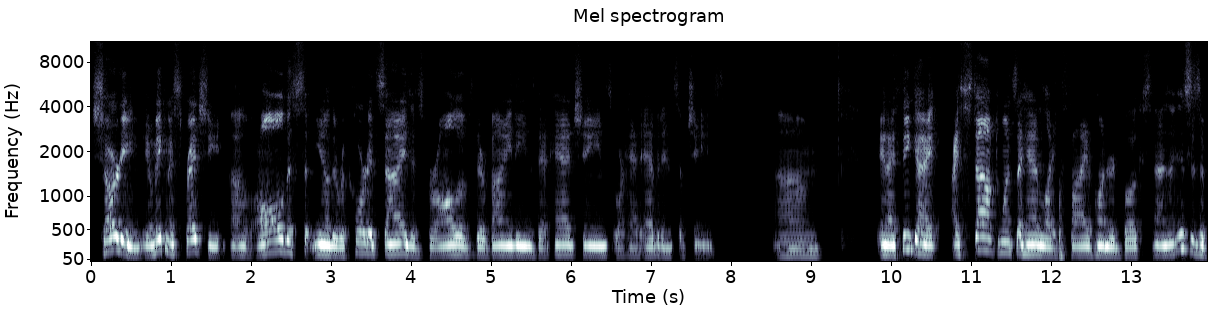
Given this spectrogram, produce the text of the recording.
charting, you know, making a spreadsheet of all the you know the recorded sizes for all of their bindings that had chains or had evidence of chains. Um, and I think I I stopped once I had like 500 books. I was like, this is a,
